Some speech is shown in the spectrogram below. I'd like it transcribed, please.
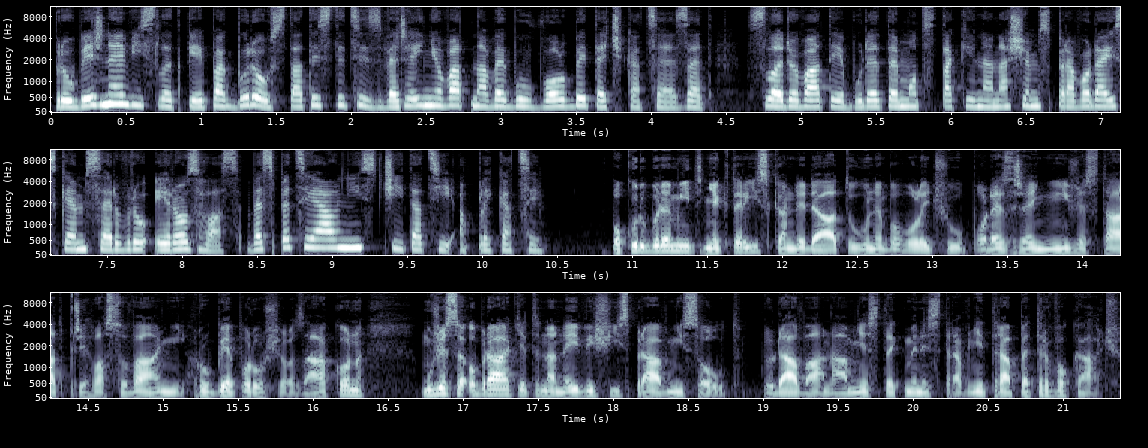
Průběžné výsledky pak budou statistici zveřejňovat na webu volby.cz. Sledovat je budete moct taky na našem spravodajském serveru i rozhlas ve speciální sčítací aplikaci. Pokud bude mít některý z kandidátů nebo voličů podezření, že stát při hlasování hrubě porušil zákon, může se obrátit na nejvyšší správní soud, dodává náměstek ministra vnitra Petr Vokáč.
